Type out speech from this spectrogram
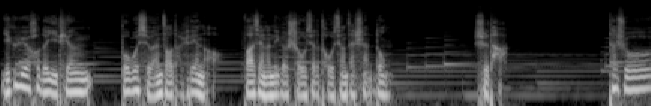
一个月后的一天，波波洗完澡，打开电脑。发现了那个熟悉的头像在闪动，是他。他说：“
